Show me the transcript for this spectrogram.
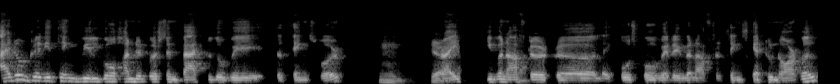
I don't really think we'll go 100% back to the way the things were, mm. yeah. right? Even after uh, like post COVID, even after things get to normal,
